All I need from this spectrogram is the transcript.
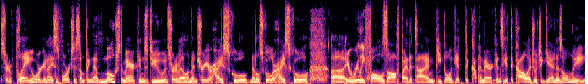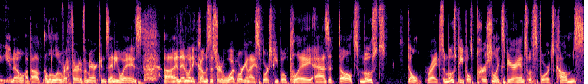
sort of playing organized sports is something that most americans do in sort of elementary or high school middle school or high school uh, it really falls off by the time people get to americans get to college which again is only you know about a little over a third of americans anyways uh, and then when it comes to sort of what organized sports people play as adults most don't, right? So most people's personal experience with sports comes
